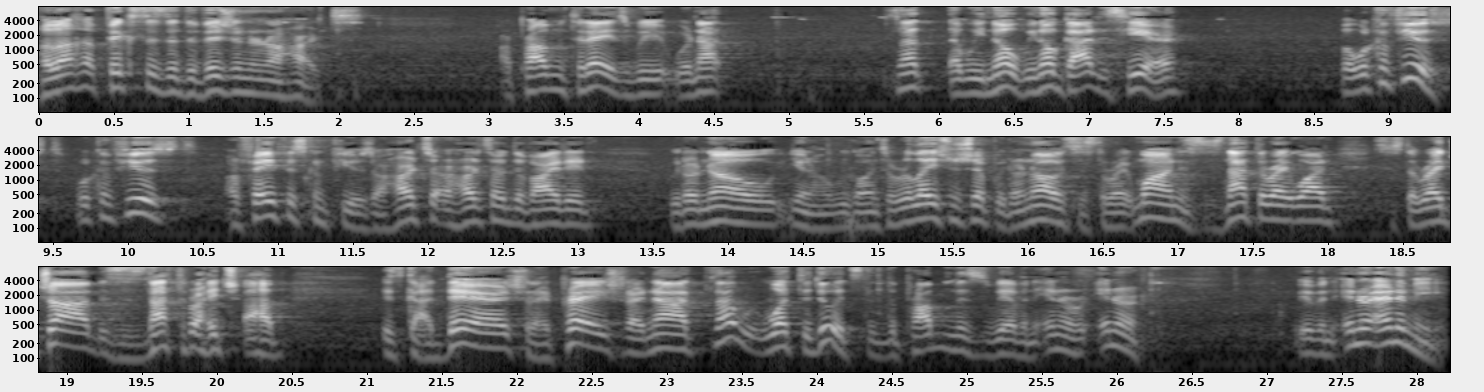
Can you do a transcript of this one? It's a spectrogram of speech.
Halacha fixes the division in our hearts. Our problem today is we, we're not it's not that we know. We know God is here, but we're confused. We're confused. Our faith is confused. Our hearts are, our hearts are divided. We don't know. You know, we go into a relationship. We don't know. Is this the right one? Is this not the right one? Is this the right job? Is this not the right job? Is God there? Should I pray? Should I not? It's not what to do. It's the, the problem is we have an inner inner we have an inner enemy,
